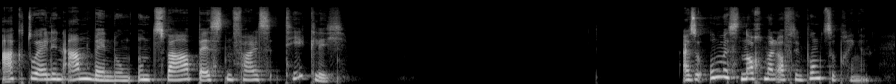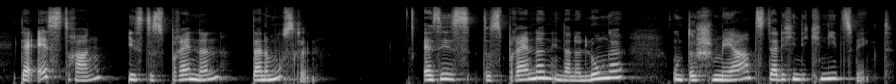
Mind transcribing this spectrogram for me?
aktuell in Anwendung und zwar bestenfalls täglich. Also um es nochmal auf den Punkt zu bringen. Der Essdrang ist das Brennen deiner Muskeln. Es ist das Brennen in deiner Lunge und der Schmerz, der dich in die Knie zwingt.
